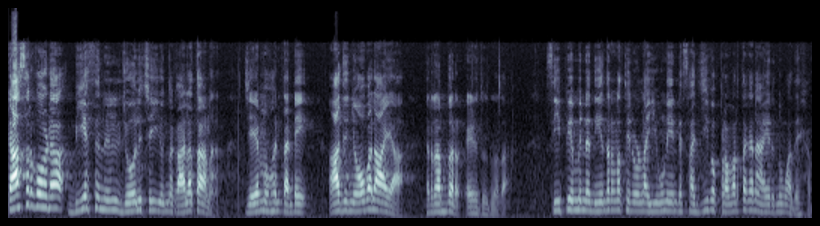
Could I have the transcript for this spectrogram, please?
കാസർഗോഡ് ബി എസ് എൻ എല്ലിൽ ജോലി ചെയ്യുന്ന കാലത്താണ് ജയമോഹൻ തന്റെ ആദ്യ നോവലായ റബ്ബർ എഴുതുന്നത്. സി പി എമ്മിന്റെ നിയന്ത്രണത്തിലുള്ള യൂണിയന്റെ സജീവ പ്രവർത്തകനായിരുന്നു അദ്ദേഹം.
